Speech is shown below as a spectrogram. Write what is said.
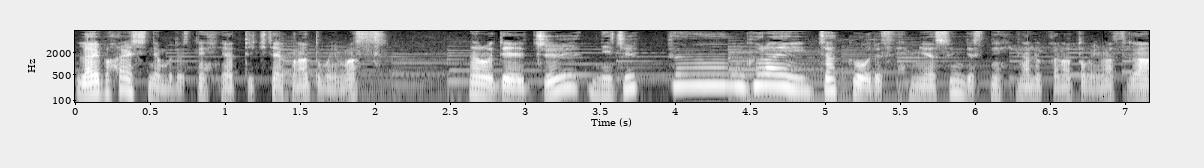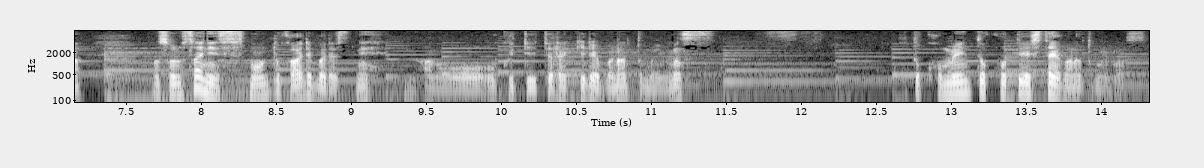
ライブ配信でもですね、やっていきたいかなと思います。なので、10、20分ぐらい弱をですね、目安にですね、なるかなと思いますが、ま、その際に質問とかあればですね、あの、送っていただければなと思います。とコメント固定したいかなと思います。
